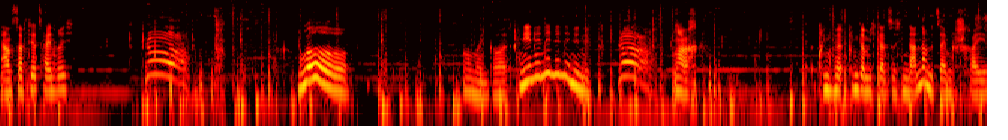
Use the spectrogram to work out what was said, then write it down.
Ernsthaft jetzt, Heinrich? Wow! Oh mein Gott. Nee, nee, nee, nee, nee, nee, nee. Ach. Bringt, bringt er mich ganz durcheinander mit seinem Geschrei.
